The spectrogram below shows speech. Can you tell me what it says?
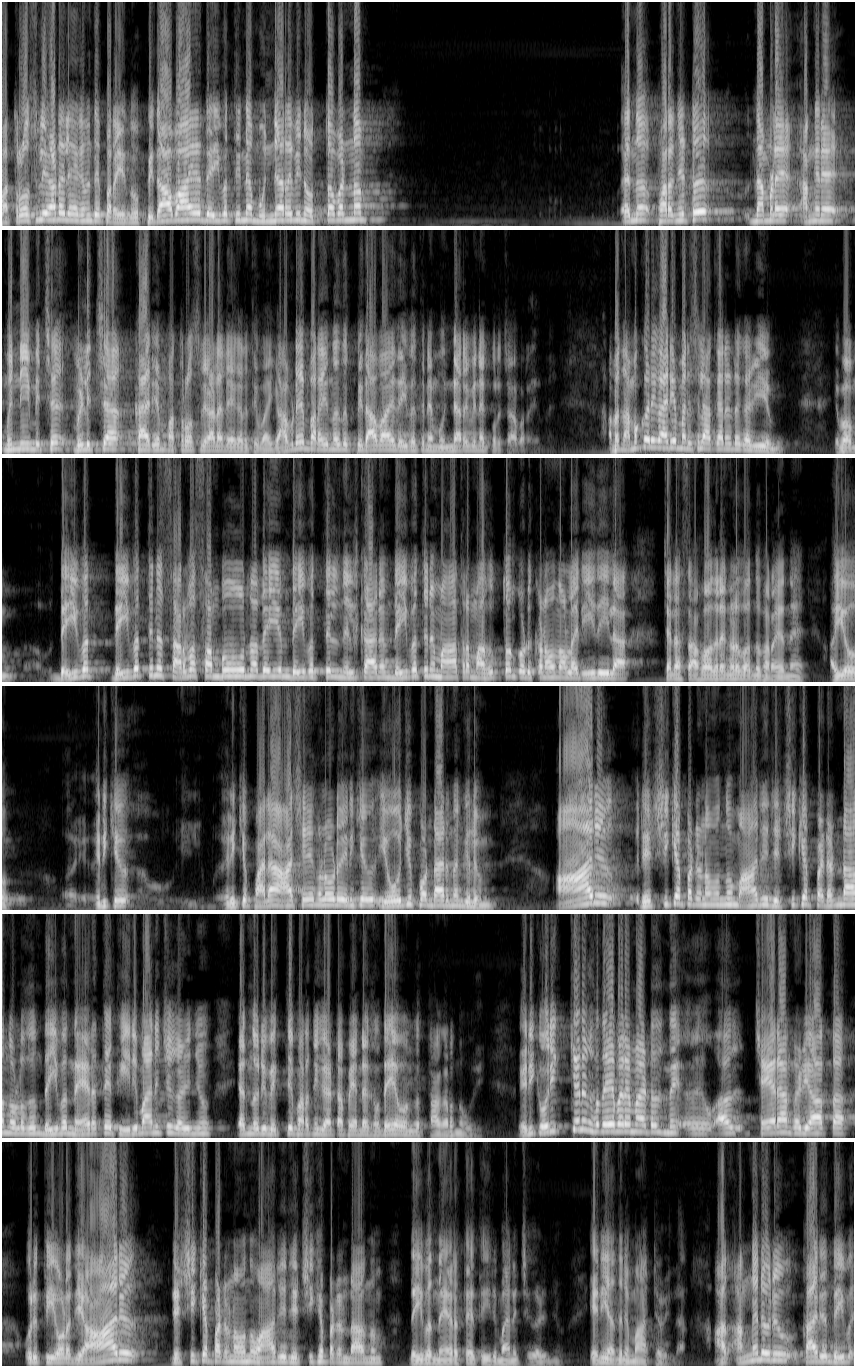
പത്രോസ്ലിയുടെ ലേഖനത്തിൽ പറയുന്നു പിതാവായ ദൈവത്തിന്റെ മുന്നറിവിന് ഒത്തവണ്ണം എന്ന് പറഞ്ഞിട്ട് നമ്മളെ അങ്ങനെ മുന്നീമിച്ച് വിളിച്ച കാര്യം പത്രോസ്ലിയുടെ ലേഖനത്തിൽ വായിക്കും. അവിടെയും പറയുന്നത് പിതാവായ ദൈവത്തിന്റെ മുന്നറിവിനെ കുറിച്ചാണ് പറയുന്നത്. അപ്പം നമുക്കൊരു കാര്യം മനസ്സിലാക്കാനായിട്ട് കഴിയും. ഇപ്പം ദൈവ ദൈവത്തിന് സർവസമ്പൂർണതയും ദൈവത്തിൽ നിൽക്കാനും ദൈവത്തിന് മാത്രം മഹത്വം കൊടുക്കണമെന്നുള്ള രീതിയിലാണ് ചില സഹോദരങ്ങൾ വന്ന് പറയുന്നത്. അയ്യോ എനിക്ക് എനിക്ക് പല ആശയങ്ങളോടും എനിക്ക് യോജിപ്പുണ്ടായിരുന്നെങ്കിലും ആര് രക്ഷിക്കപ്പെടണമെന്നും ആര് രക്ഷിക്കപ്പെടണ്ട എന്നുള്ളതും ദൈവം നേരത്തെ തീരുമാനിച്ചു കഴിഞ്ഞു എന്നൊരു വ്യക്തി പറഞ്ഞു കേട്ടപ്പോൾ എന്റെ ഹൃദയം അങ്ങ് തകർന്നുപോയി. എനിക്ക് ഒരിക്കലും ഹൃദയപരമായിട്ട് ചേരാൻ കഴിയാത്ത ഒരു തിയോളജി ആര് രക്ഷിക്കപ്പെടണമെന്നും ആര് രക്ഷിക്കപ്പെടണ്ടെന്നും ദൈവം നേരത്തെ തീരുമാനിച്ചു കഴിഞ്ഞു. ഇനി അതിന് മാറ്റമില്ല. അങ്ങനെ ഒരു കാര്യം ദൈവ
